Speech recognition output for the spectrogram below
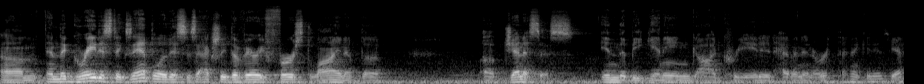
um, and the greatest example of this is actually the very first line of the of Genesis. In the beginning, God created heaven and earth, I think it is, yeah.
